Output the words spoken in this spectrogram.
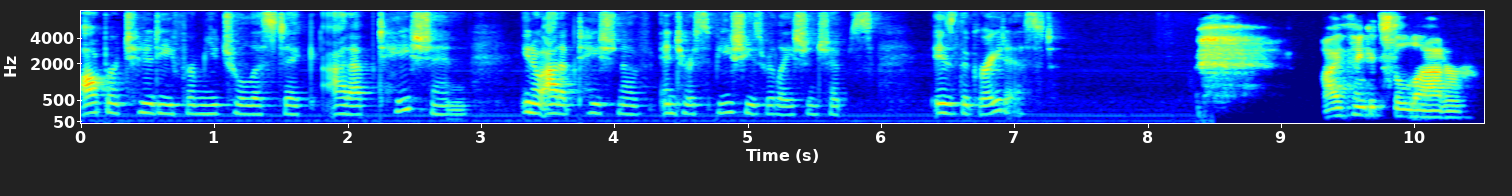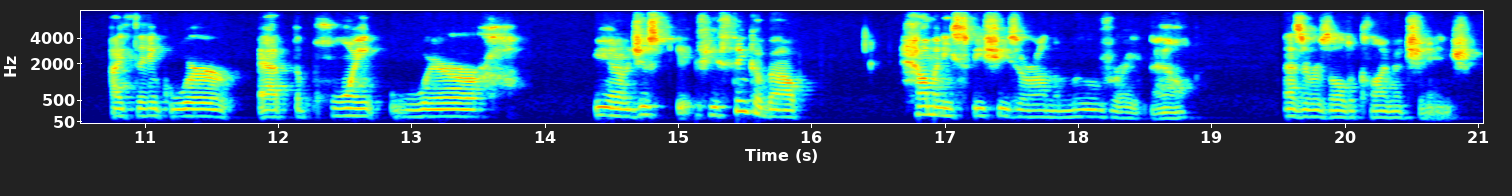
opportunity for mutualistic adaptation, you know, adaptation of interspecies relationships is the greatest? I think it's the latter. I think we're at the point where, you know, just if you think about how many species are on the move right now as a result of climate change.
